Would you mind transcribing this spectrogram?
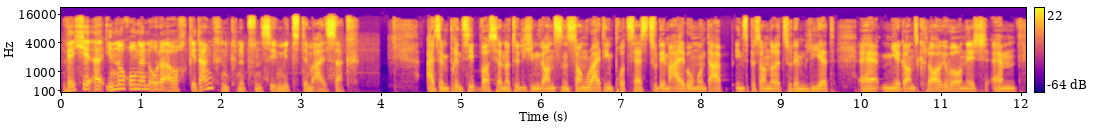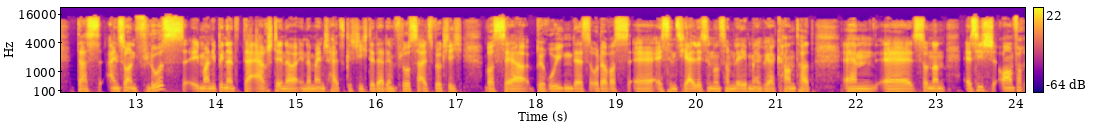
Welche Erinnerungen oder auch Gedanken knüpfen Sie mit dem Isaac? Also im Prinzip, was ja natürlich im ganzen Songwriting-Prozess zu dem Album und auch insbesondere zu dem Lied äh, mir ganz klar geworden ist, ähm, dass ein so ein Fluss, ich meine, ich bin nicht der Erste in der, in der Menschheitsgeschichte, der den Fluss als wirklich was sehr Beruhigendes oder was äh, Essentielles in unserem Leben irgendwie erkannt hat, ähm, äh, sondern es ist einfach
